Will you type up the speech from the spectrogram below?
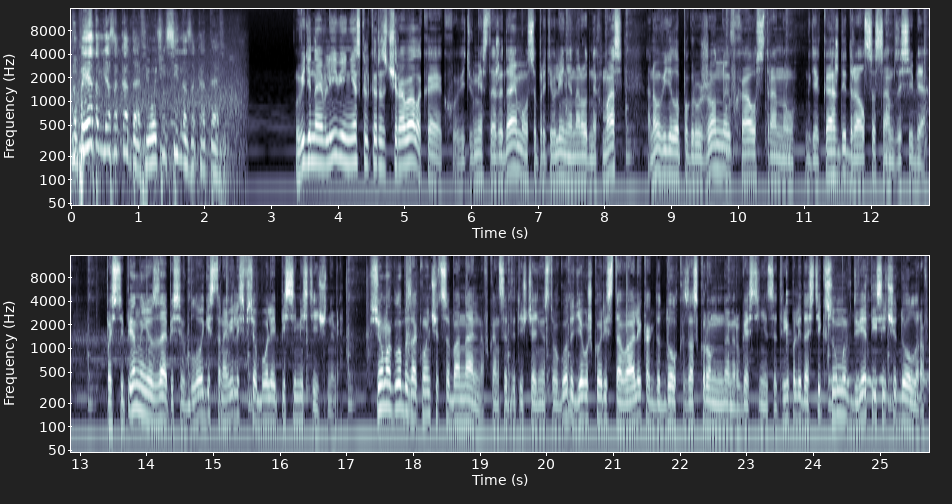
Но при этом я за Каддафи, очень сильно за Каддафи. Увиденное в Ливии несколько разочаровало Каэкху, ведь вместо ожидаемого сопротивления народных масс она увидела погруженную в хаос страну, где каждый дрался сам за себя. Постепенно ее записи в блоге становились все более пессимистичными. Все могло бы закончиться банально. В конце 2011 года девушку арестовали, когда долг за скромный номер в гостинице Триполи достиг суммы в 2000 долларов.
